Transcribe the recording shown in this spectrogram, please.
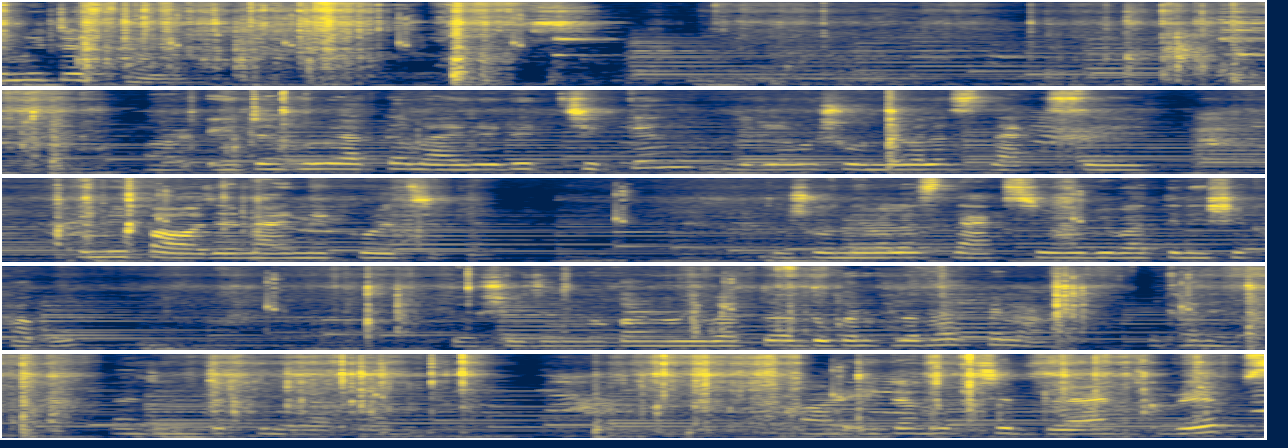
এমনি টেস্ট ভালো এটা হলো একটা ম্যারিনেটেড চিকেন যেগুলো আমার সন্ধ্যেবেলা স্ন্যাক্সে এমনি পাওয়া যায় ম্যারিনেট করে চিকেন তো সন্ধ্যেবেলা স্ন্যাক্সে রবিবার দিন এসে খাব, তো সেই জন্য, কারণ রবিবার তো আর দোকান খোলা থাকবে না এখানে, তাই জন্য তো কিনে রাখলাম। আর এটা হচ্ছে ব্ল্যাক গ্রেপস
